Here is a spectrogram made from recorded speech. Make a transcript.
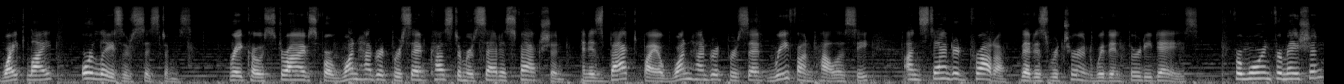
white light, or laser systems. Rayco strives for 100% customer satisfaction and is backed by a 100% refund policy on standard product that is returned within 30 days. For more information,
